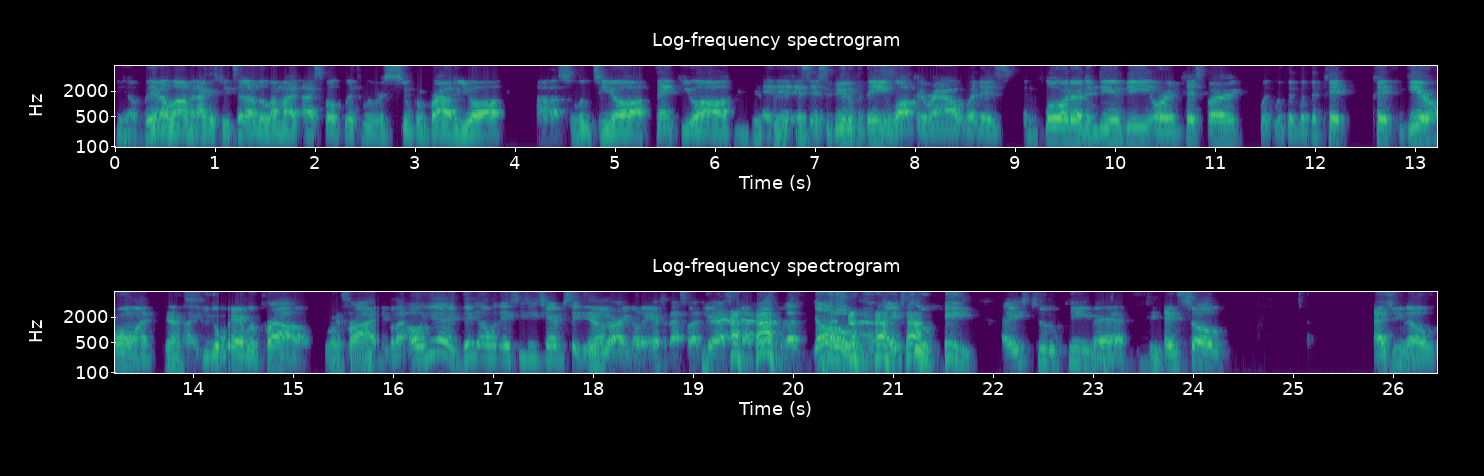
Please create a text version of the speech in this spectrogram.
you know, being an alum, and I can speak to the other alum I, I spoke with. We were super proud of you all. Uh, salute to y'all. Thank you all. It, it's, it's a beautiful thing walking around, whether it's in Florida or the DMV or in Pittsburgh with, with the with the pit pit gear on. Yes. Like, you can wear it with proud, with yes, pride. You be like, oh yeah, did y'all win ACC championship? Yeah, yep. you already know the answer. That's why you asked that. Let's go. H2P. H2P, man. And so, as you know,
